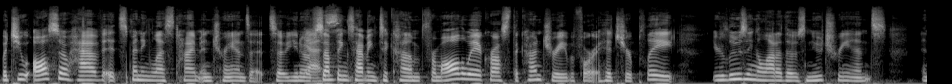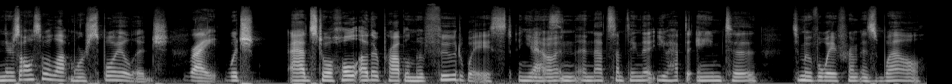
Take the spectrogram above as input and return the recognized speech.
but you also have it spending less time in transit. So, you know, yes. if something's having to come from all the way across the country before it hits your plate, you're losing a lot of those nutrients. And there's also a lot more spoilage. Right. Which adds to a whole other problem of food waste. You yes. know, and, and that's something that you have to aim to to move away from as well.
